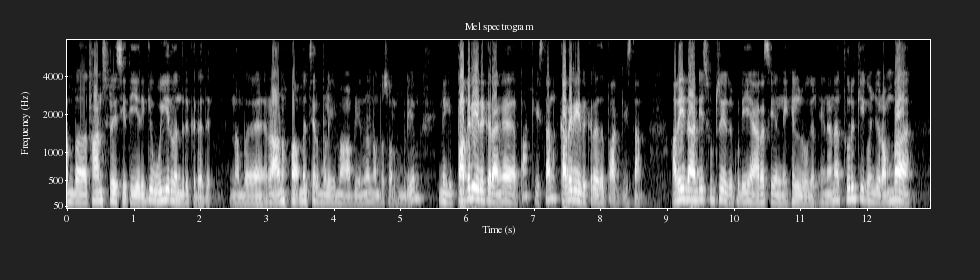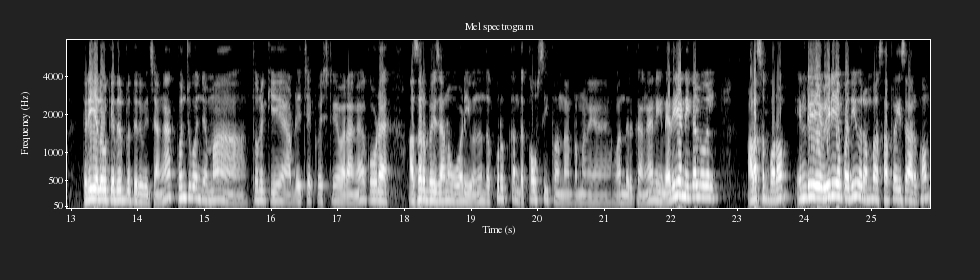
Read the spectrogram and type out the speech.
நம்ம கான்ஸ்பிரசி தியரிக்கு உயிர் வந்திருக்கிறது. நம்ம இராணுவ அமைச்சர் மூலயமா அப்படின்னு நம்ம சொல்ல முடியும். இன்றைக்கி பதறி இருக்கிறாங்க பாகிஸ்தான் கதறி இருக்கிறது பாகிஸ்தான். அதை தாண்டி சுற்றி இருக்கக்கூடிய அரசியல் நிகழ்வுகள். என்னென்னா துருக்கி கொஞ்சம் ரொம்ப பெரிய அளவுக்கு எதிர்ப்பு தெரிவித்தாங்க கொஞ்சம் கொஞ்சமாக துருக்கியை அப்படியே செக் வச்சுட்டே வராங்க. கூட அசர்பைசானும் ஓடி வந்து இந்த குறுக்கு அந்த கௌசிக்கு வந்தான்ற மாதிரி வந்திருக்காங்க. நீங்கள் நிறைய நிகழ்வுகள் அலச போகிறோம் இன்றைய வீடியோ பதிவு ரொம்ப சர்ப்ரைஸாக இருக்கும்.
